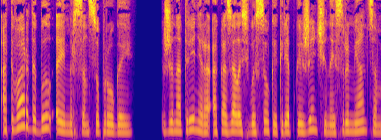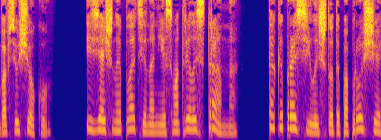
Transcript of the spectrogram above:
От Варда был Эмерсон с супругой. Жена тренера оказалась высокой крепкой женщиной с румянцем во всю щеку. Изящное платье на ней смотрелось странно. Так и просилось что-то попроще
